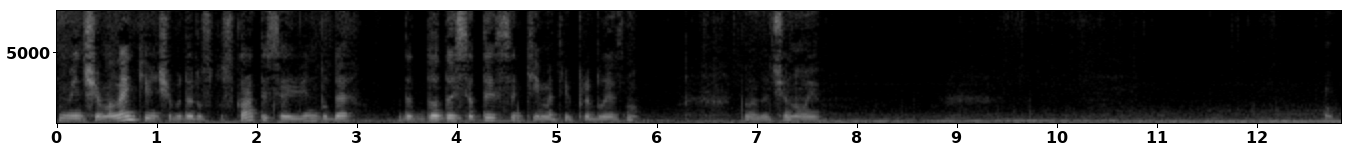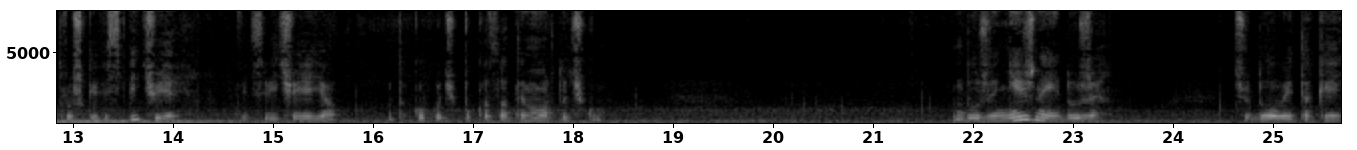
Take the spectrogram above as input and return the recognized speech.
Він ще маленький, він ще буде розпускатися і він буде до- до 10 сантиметрів приблизно величиною. От трошки відспічує, відсвічує. Я таку хочу показати мордочку. Дуже ніжний і дуже чудовий такий.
